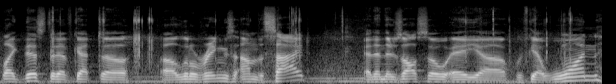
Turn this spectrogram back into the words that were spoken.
like this that have got little rings on the side and then there's also a, uh, we've got one,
